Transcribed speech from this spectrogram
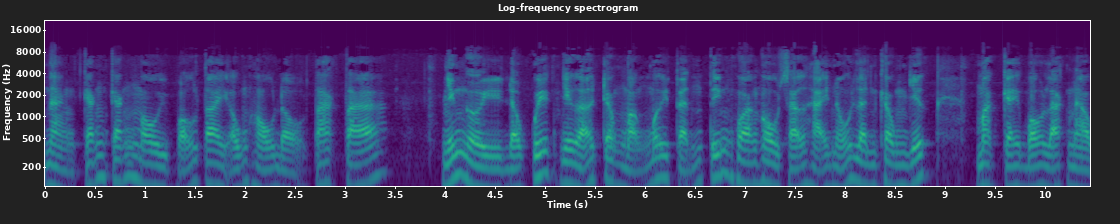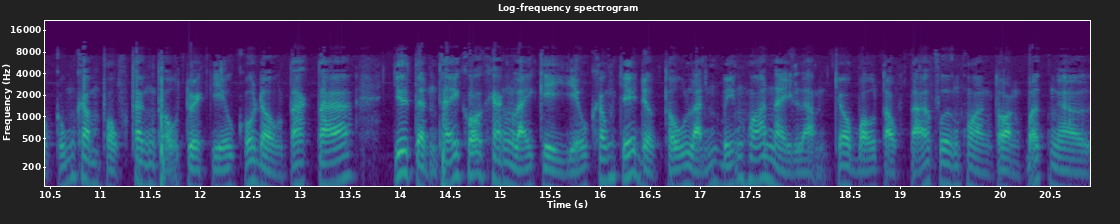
Nàng cắn cắn môi, vỗ tay ủng hộ đồ tác tá. Những người độc quyết như ở trong mộng mới tỉnh, tiếng hoang hô sợ hãi nổi lên không dứt. Mặc kệ bộ lạc nào cũng khâm phục thân thủ tuyệt diệu của đồ tác tá. Dưới tình thế khó khăn lại kỳ diệu khống chế được thủ lãnh biến hóa này làm cho bộ tộc tả phương hoàn toàn bất ngờ.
